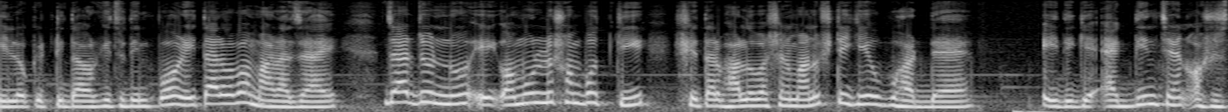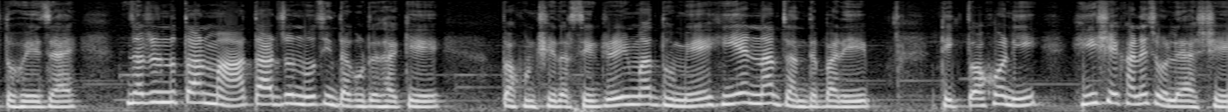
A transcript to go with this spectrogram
এই লকেটটি দেওয়ার কিছুদিন পরেই তার বাবা মারা যায়, যার জন্য এই অমূল্য সম্পদটি সে তার ভালোবাসার মানুষটিকে উপহার দেয়। এইদিকে একদিন চ্যান অসুস্থ হয়ে যায়, যার জন্য তার মা তার জন্য চিন্তা করতে থাকে। তখন সে তার সেক্রেটারির মাধ্যমে হিয়ের নাম জানতে পারে। ঠিক তখনই হি সেখানে চলে আসে।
